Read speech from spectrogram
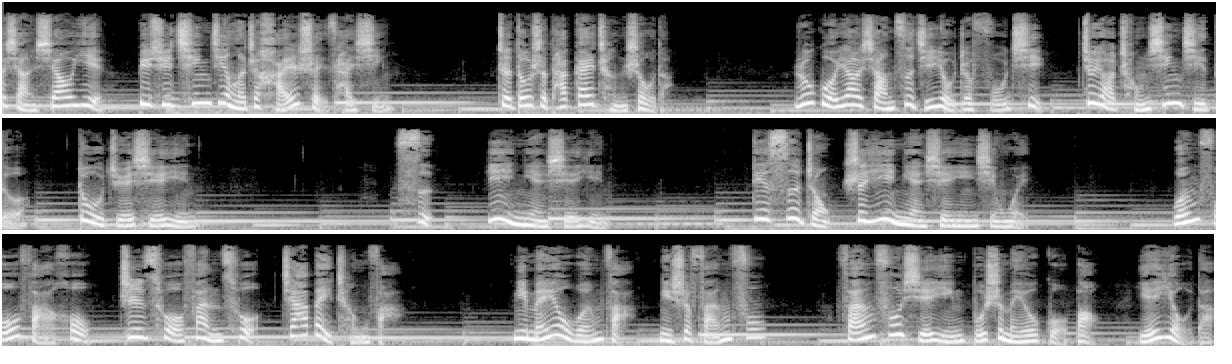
想消业，必须清净了这海水才行。这都是他该承受的。如果要想自己有着福气，就要重新积德，杜绝邪淫。四，意念邪淫。第四种是意念邪淫行为，闻佛法后知错犯错，加倍惩罚。你没有闻法，你是凡夫，凡夫邪淫不是没有果报，也有的。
